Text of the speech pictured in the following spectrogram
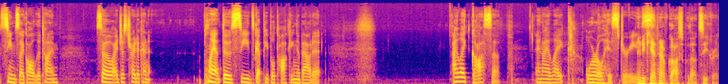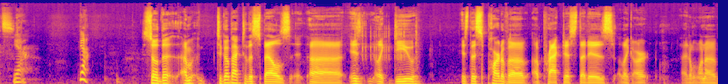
seems like all the time. So I just try to kind of plant those seeds, get people talking about it. I like gossip and I like oral histories. And you can't have gossip without secrets. Yeah. Yeah. So the um, to go back to the spells uh, is like do you is this part of a, a practice that is like art? I don't want to.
